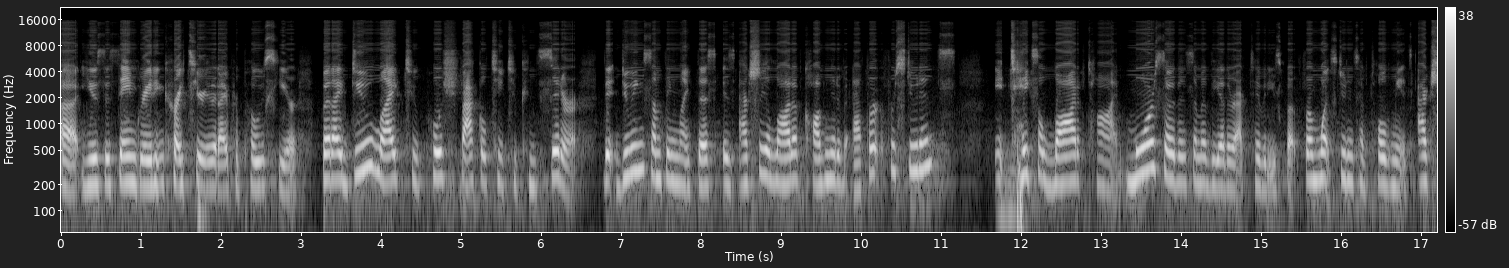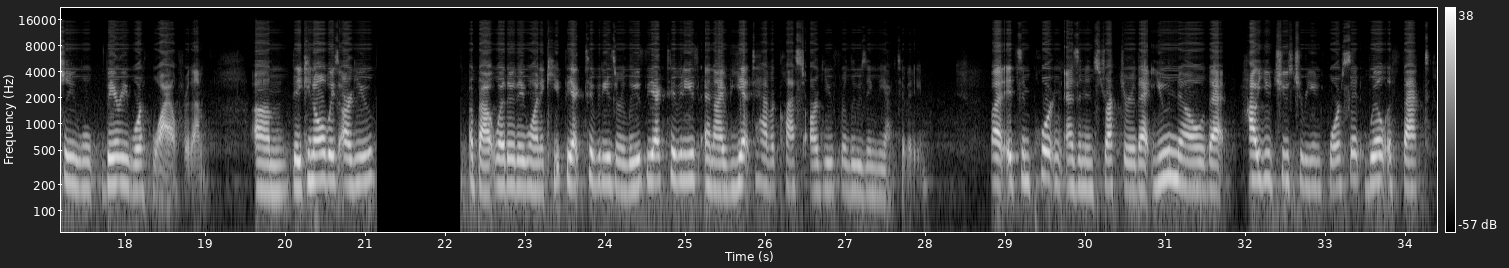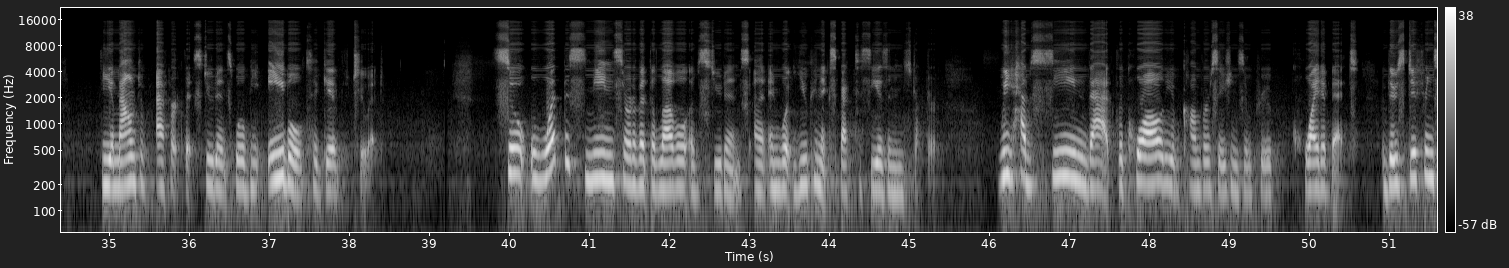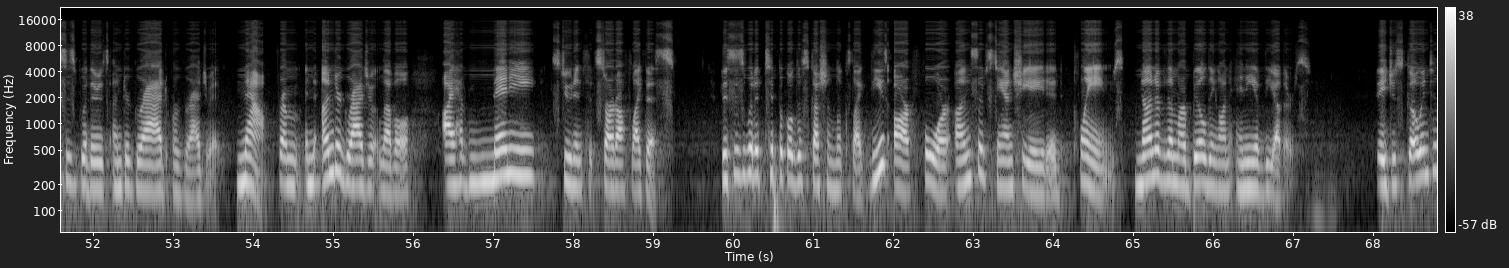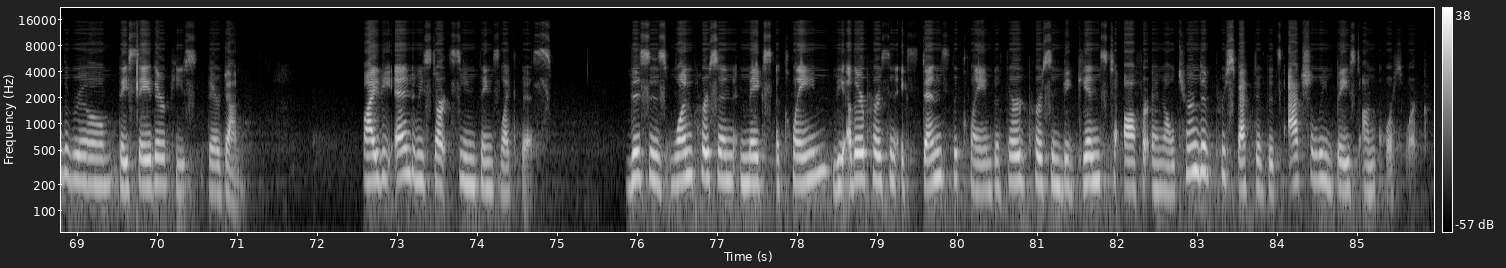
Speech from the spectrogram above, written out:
uh, use the same grading criteria that I propose here, but I do like to push faculty to consider that doing something like this is actually a lot of cognitive effort for students. It takes a lot of time, more so than some of the other activities, but from what students have told me, it's actually very worthwhile for them. Um, they can always argue about whether they want to keep the activities or lose the activities, and I've yet to have a class argue for losing the activity. But it's important as an instructor that you know that how you choose to reinforce it will affect the amount of effort that students will be able to give to it. So what this means sort of at the level of students uh, and what you can expect to see as an instructor. We have seen that the quality of conversations improve quite a bit. There's differences whether it's undergrad or graduate. Now, from an undergraduate level, I have many students that start off like this. This is what a typical discussion looks like. These are four unsubstantiated claims. None of them are building on any of the others. They just go into the room, they say their piece, they're done. By the end, we start seeing things like this. This is one person makes a claim, the other person extends the claim, the third person begins to offer an alternative perspective that's actually based on coursework.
